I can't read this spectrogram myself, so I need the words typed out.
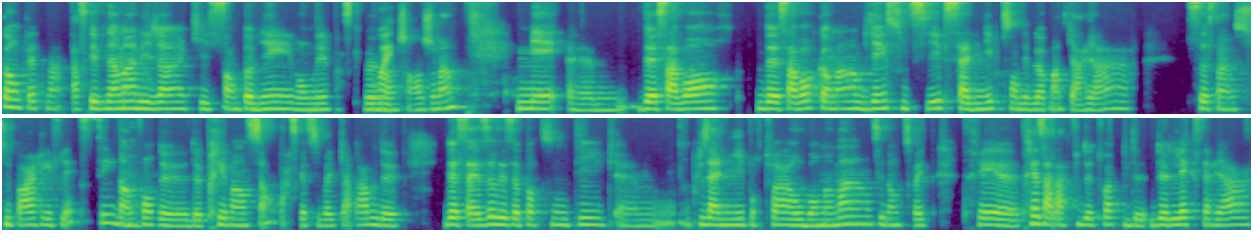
Complètement. Parce qu'évidemment, les gens qui ne se sentent pas bien vont venir parce qu'ils veulent un changement. Mais euh, de, savoir, de savoir comment bien s'outiller et s'aligner pour son développement de carrière, ça, c'est un super réflexe, tu sais, dans le mm. fond, de, prévention, parce que tu vas être capable de, saisir des opportunités euh, plus alignées pour toi au bon moment, donc tu vas être très, euh, très à l'affût de toi et de, de l'extérieur.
